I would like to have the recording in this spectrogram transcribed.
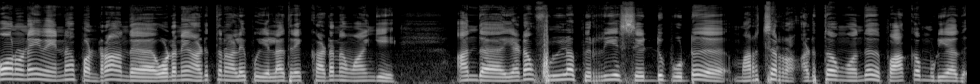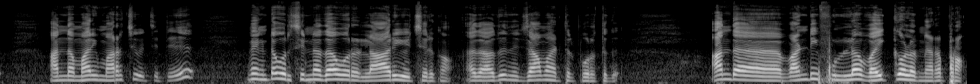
போனோடனே இவன் என்ன பண்ணுறான் அந்த உடனே அடுத்த நாளே போய் எல்லாத்துலேயும் கடனை வாங்கி அந்த இடம் ஃபுல்லாக பெரிய ஷெட்டு போட்டு மறைச்சிட்றான். அடுத்தவங்க வந்து அதை பார்க்க முடியாது. அந்த மாதிரி மறைச்சி வச்சுட்டு இவங்கிட்ட ஒரு சின்னதாக ஒரு லாரி வச்சுருக்கான். அதாவது இந்த ஜாமான் எடுத்துகிட்டு போகிறதுக்கு அந்த வண்டி ஃபுல்லாக வைக்கோலை நிரப்புறான்.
